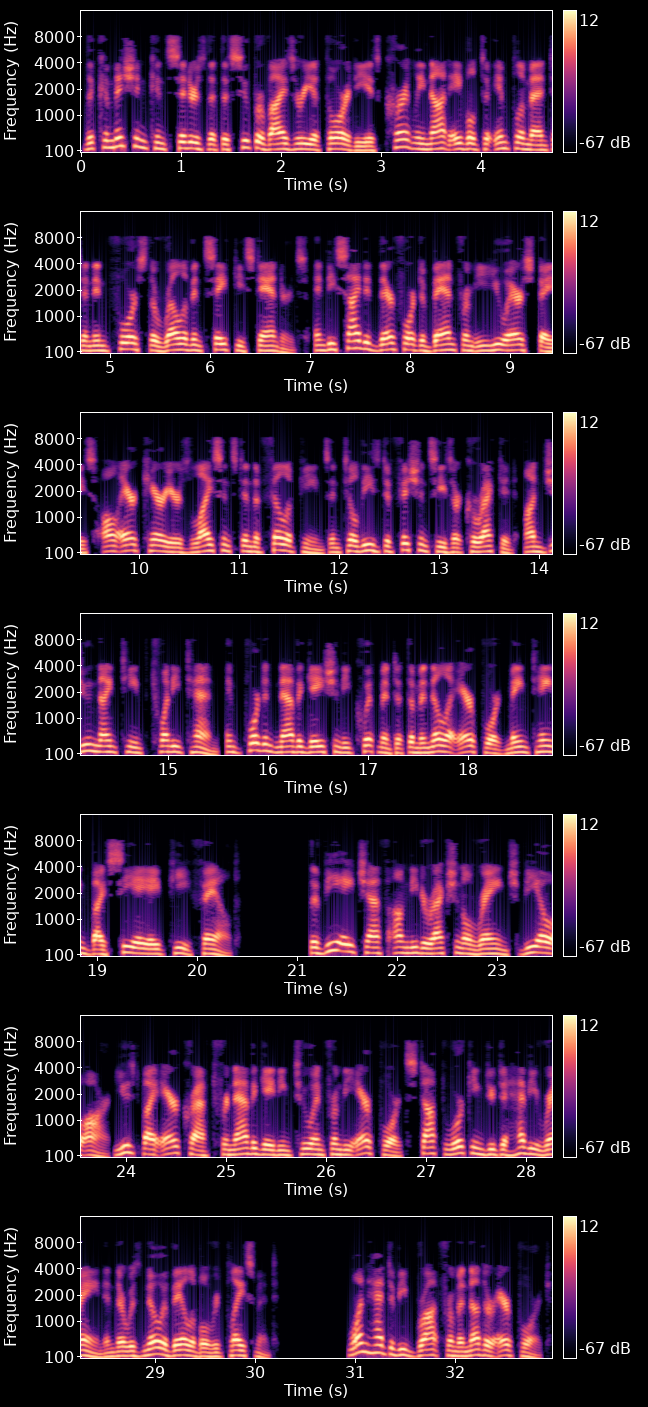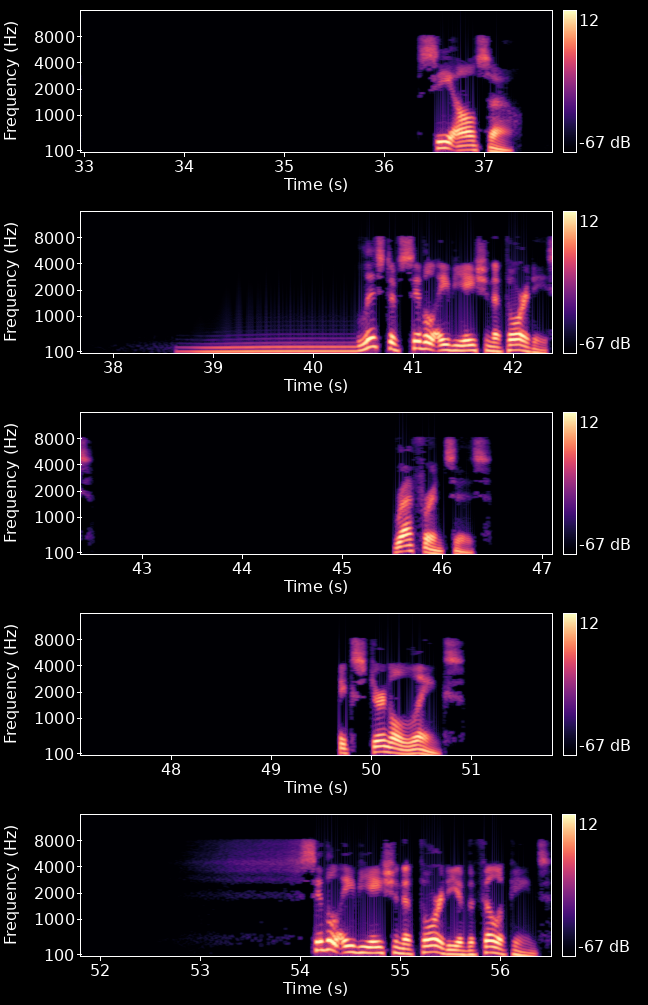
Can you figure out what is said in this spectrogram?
the Commission considers that the supervisory authority is currently not able to implement and enforce the relevant safety standards, and decided therefore to ban from EU airspace all air carriers licensed in the Philippines until these deficiencies are corrected. On June 19, 2010, important navigation equipment at the Manila airport maintained by CAAP failed. The VHF omnidirectional range VOR used by aircraft for navigating to and from the airport stopped working due to heavy rain and there was no available replacement. One had to be brought from another airport. See also List of civil aviation authorities References External links Civil Aviation Authority of the Philippines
